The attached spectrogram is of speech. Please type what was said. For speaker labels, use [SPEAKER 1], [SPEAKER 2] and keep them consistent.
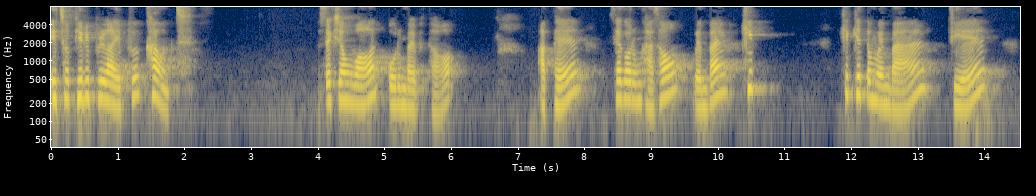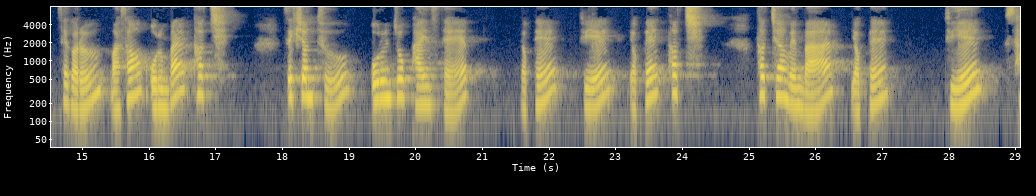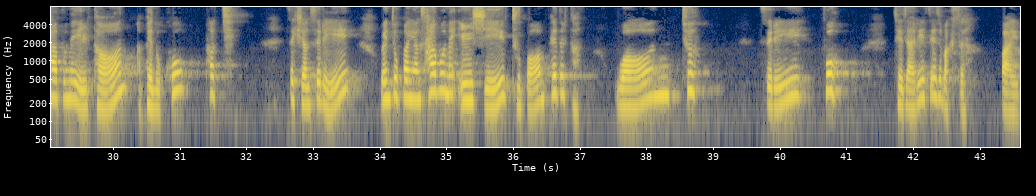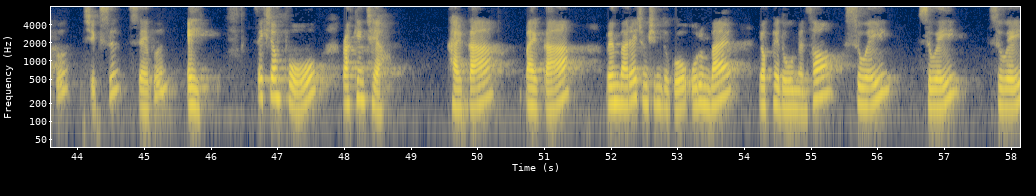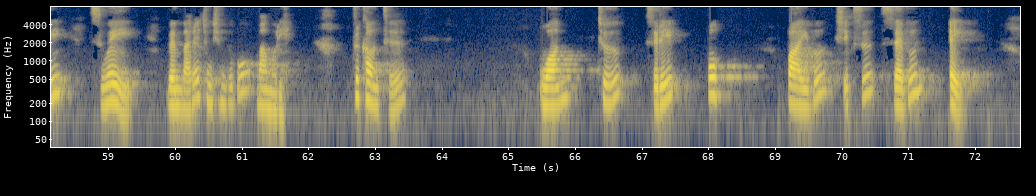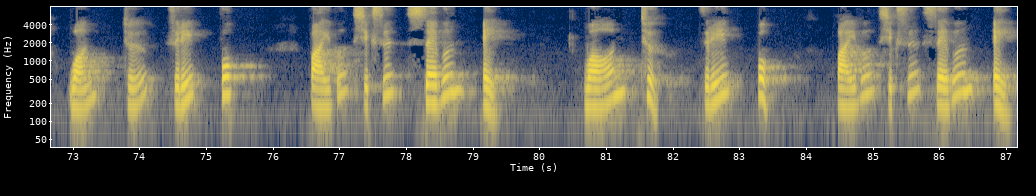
[SPEAKER 1] It's a beautiful life. Count. 섹션 1 오른발부터. 앞에 세 걸음 가서 왼발 킥. 킥했던 왼발 뒤에 세 걸음 와서 오른발 터치. 섹션 2 오른쪽 바인 스텝 옆에 뒤에 옆에 터치. 터치한 왼발 옆에 뒤에 4분의 1턴 앞에 놓고 터치. 섹션 3 왼쪽 방향 4분의 1씩 두 번 패들 턴. 1, 2, 3, 4 제자리 재즈 박스. 5, 6, 7, 8 섹션 4 락킹 체어. 갈까 말까. 왼발에 중심 두고 오른발 옆에 놓으면서 스웨이 스웨이 스웨이 스웨이 왼발에 중심 두고 마무리. 풀카운트. 1, 2, 3, 4, 5, 6, 7, 8 1, 2, 3, 4, 5, 6, 7, 8 1, 2, 3, 4, 5, 6, 7, 8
